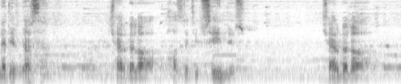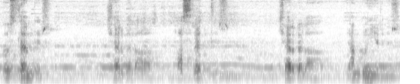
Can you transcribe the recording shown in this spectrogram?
nedir dersen, Kerbela Hazreti Hüseyin'dir. Kerbela özlemdir. Kerbela hasrettir. Kerbela yangın yeridir.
